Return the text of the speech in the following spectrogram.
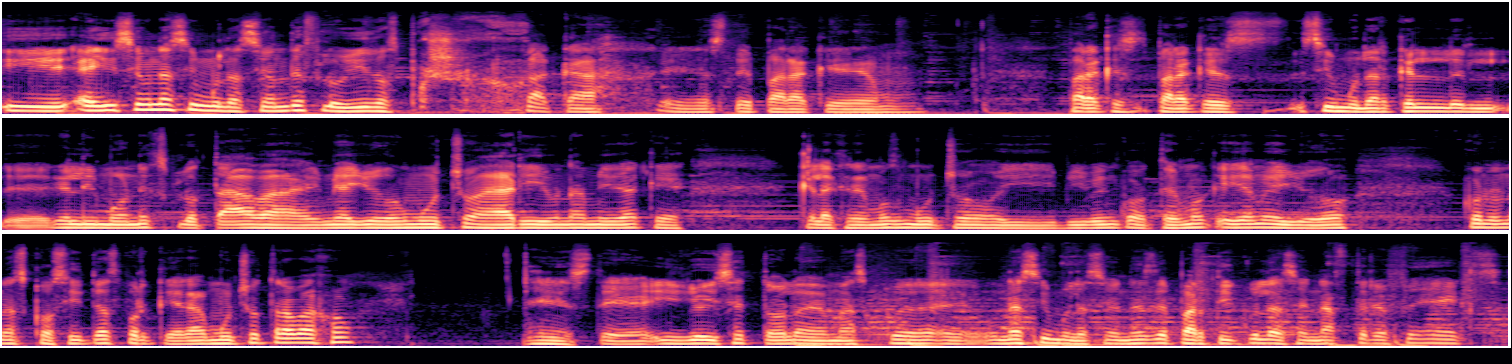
Y e hice una simulación de fluidos acá, este, para que para que para que simular que el, limón explotaba y me ayudó mucho Ari, una amiga que, que la queremos mucho y vive en Cuauhtémoc, ella me ayudó con unas cositas porque era mucho trabajo este, y yo hice todo lo demás, eh, unas simulaciones de partículas en After Effects,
